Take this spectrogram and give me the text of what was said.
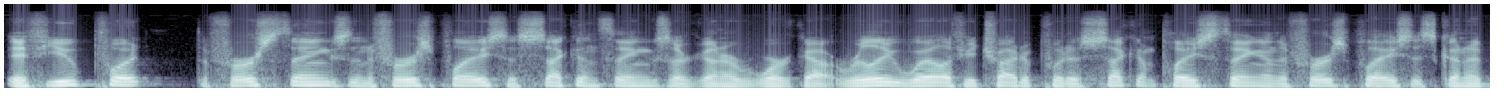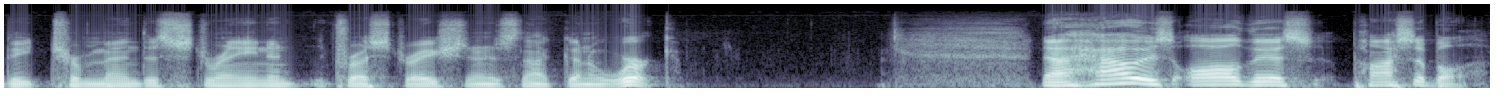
if you put the first things in the first place, the second things are going to work out really well. If you try to put a second place thing in the first place, it's going to be tremendous strain and frustration, and it's not going to work. Now, how is all this possible?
